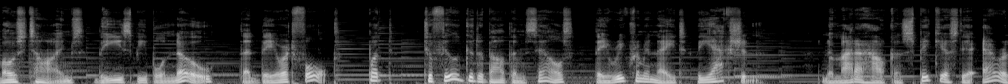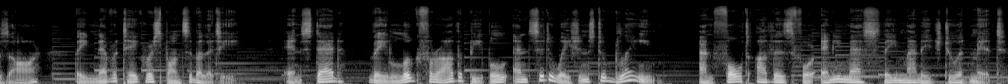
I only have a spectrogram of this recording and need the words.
Most times, these people know that they are at fault, but to feel good about themselves, they recriminate the action. No matter how conspicuous their errors are, they never take responsibility. Instead, they look for other people and situations to blame and fault others for any mess they manage to admit.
